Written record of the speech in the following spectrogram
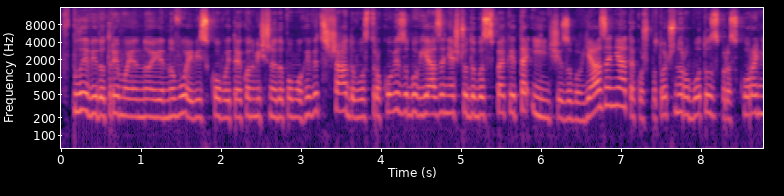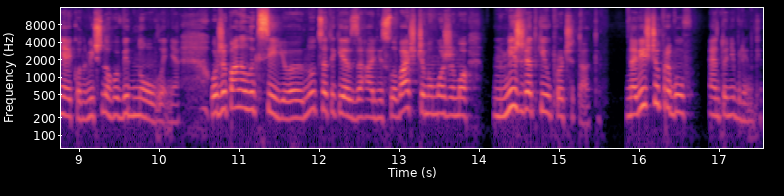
вплив від отриманої нової військової та економічної допомоги від США, довгострокові зобов'язання щодо безпеки та інші зобов'язання, також поточну роботу з прискорення економічного відновлення. Отже, пане Олексію, ну це такі загальні слова, що ми можемо між рядків прочитати. Навіщо прибув Ентоні Блінкен?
